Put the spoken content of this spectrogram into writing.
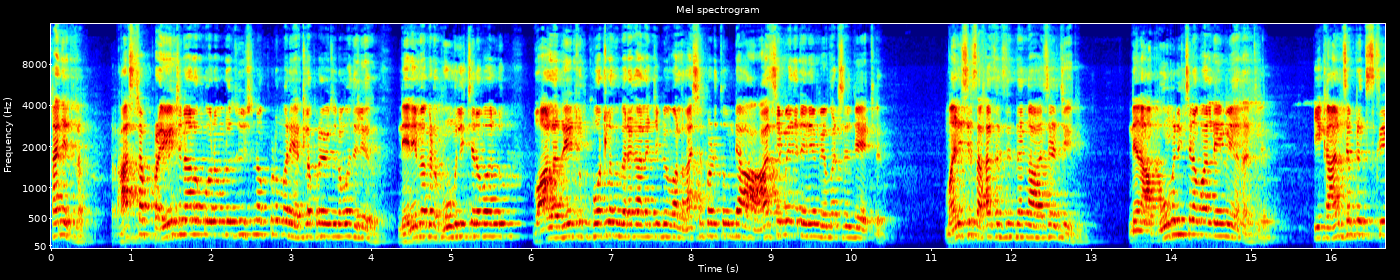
కానీ ఇట్లా రాష్ట్ర ప్రయోజనాల కోణంలో చూసినప్పుడు మరి ఎట్లా ప్రయోజనమో తెలియదు. నేనేమి అక్కడ భూములు ఇచ్చిన వాళ్ళు వాళ్ళ రేట్లు కోట్లకు పెరగాలని చెప్పి వాళ్ళు ఆశపడుతూ ఉంటే ఆ ఆశ మీద నేనేం విమర్శలు చేయట్లేదు. మనిషి సహజ సిద్ధంగా ఆశ నేను ఆ భూమిని ఇచ్చిన వాళ్ళు ఏమీ అనట్లేదు. ఈ కాన్సెప్ట్ శ్రీ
